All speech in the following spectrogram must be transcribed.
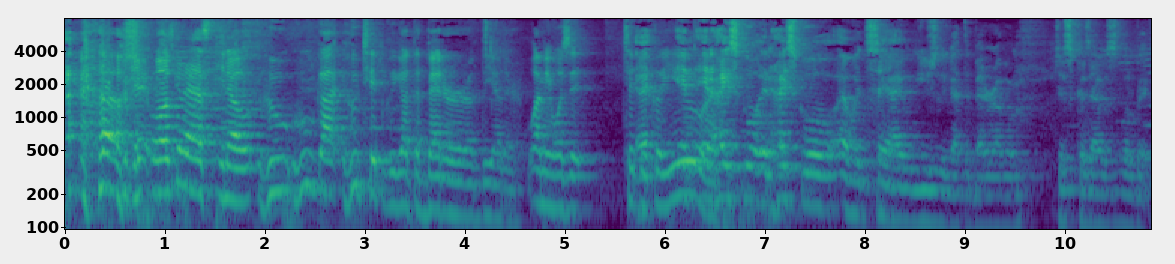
okay. Well, I was going to ask, you know, who who got who typically got the better of the other? Well, I mean, was it typically At- you? in, in high school? In high school, I would say I usually got the better of him. just because I was a little bit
